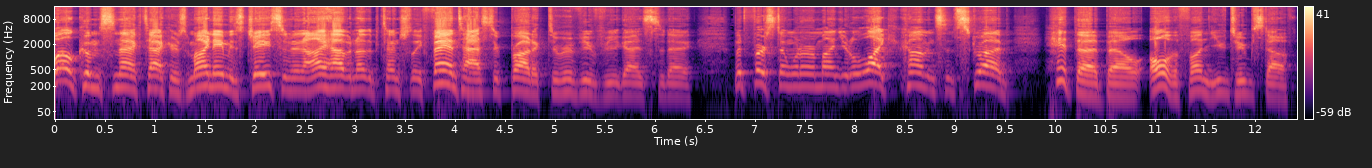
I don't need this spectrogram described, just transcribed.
Welcome, Snack Attackerz. My name is Jason, and I have another potentially fantastic product to review for you guys today. But first, I want to remind you to like, comment, subscribe, hit that bell, all the fun YouTube stuff.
